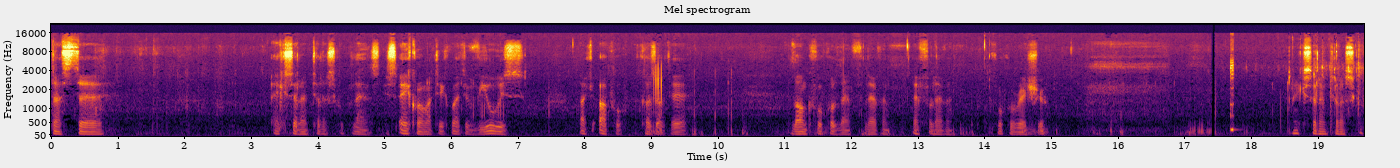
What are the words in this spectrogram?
that's the excellent telescope lens. It's achromatic, but the view is like APO because of the long focal length 11 f11 focal ratio. Excellent telescope.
